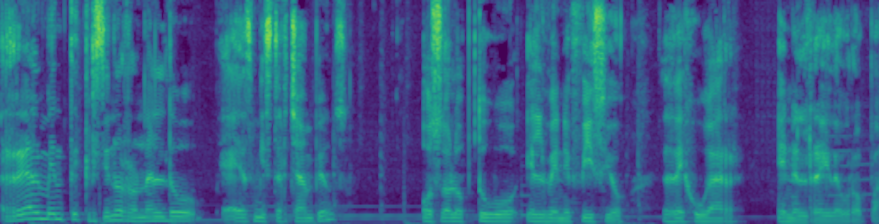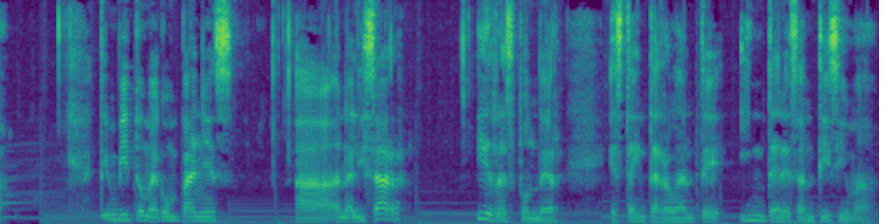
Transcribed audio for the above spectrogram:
¿realmente Cristiano Ronaldo es Mr. Champions? ¿O solo obtuvo el beneficio de jugar en el Rey de Europa? Te invito, me acompañes a analizar y responder esta interrogante interesantísima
